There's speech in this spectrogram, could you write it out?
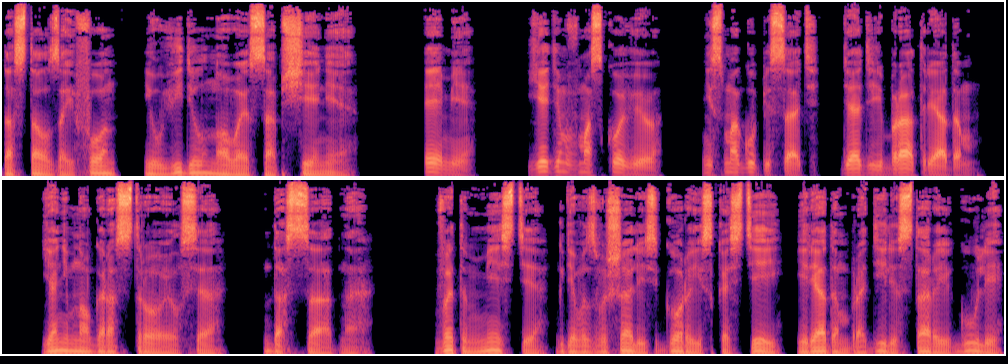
достал зайфон и увидел новое сообщение. «Эми, едем в Московию. Не смогу писать. Дядя и брат рядом». Я немного расстроился. Досадно. В этом месте, где возвышались горы из костей и рядом бродили старые гули,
